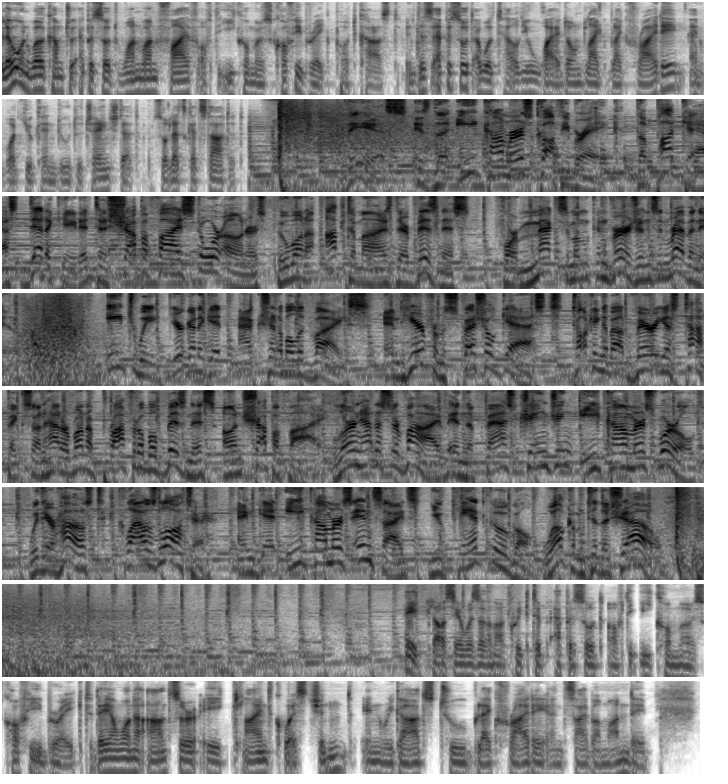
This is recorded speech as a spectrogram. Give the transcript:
Hello and welcome to episode 115 of the e-commerce coffee break podcast. In this episode, I will tell you why I don't like Black Friday and what you can do to change that. So let's get started. This is the e-commerce coffee break, the podcast dedicated to Shopify store owners who want to optimize their business for maximum conversions and revenue. Each week, you're going to get actionable advice and hear from special guests talking about various topics on how to run a profitable business on Shopify. Learn how to survive in the fast changing e commerce world with your host, Claus Lauter, and get e commerce insights you can't Google. Welcome to the show. Hey, Claus here with another quick tip episode of the e-commerce coffee break. Today I want to answer a client question in regards to Black Friday and Cyber Monday.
